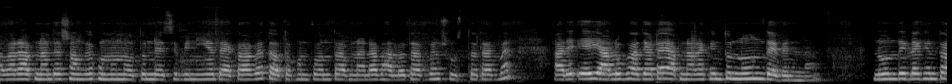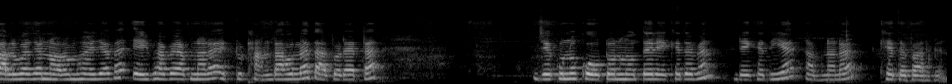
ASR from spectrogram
আবার আপনাদের সঙ্গে কোনো নতুন রেসিপি নিয়ে দেখা হবে, ততক্ষণ পর্যন্ত আপনারা ভালো থাকবেন, সুস্থ থাকবেন। আর এই আলু ভাজাটায় আপনারা কিন্তু নুন দেবেন না। নুন দিলে কিন্তু আলু ভাজা নরম হয়ে যাবে। এইভাবে আপনারা একটু ঠান্ডা হলে তারপরে একটা যে কোনো কৌটোর মধ্যে রেখে দেবেন। রেখে দিয়ে আপনারা খেতে পারবেন।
